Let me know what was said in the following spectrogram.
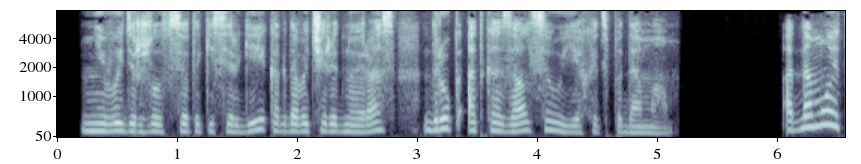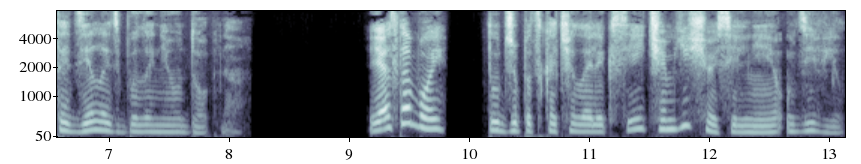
— не выдержал все-таки Сергей, когда в очередной раз друг отказался уехать по домам. Одному это делать было неудобно. «Я с тобой», — тут же подскочил Алексей, чем еще сильнее удивил.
